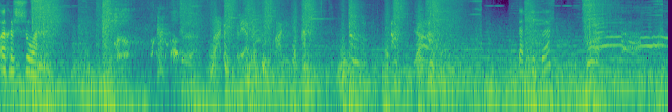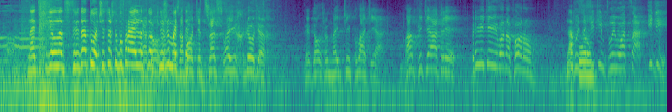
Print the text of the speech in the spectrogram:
Ой, хорошо. Дело надо сосредоточиться, чтобы правильно Я кнопки должен нажимать-то. позаботиться о своих людях. Ты должен найти платье. В амфитеатре. Приведи его на форум. На Мы форум. защитим твоего отца! Иди!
